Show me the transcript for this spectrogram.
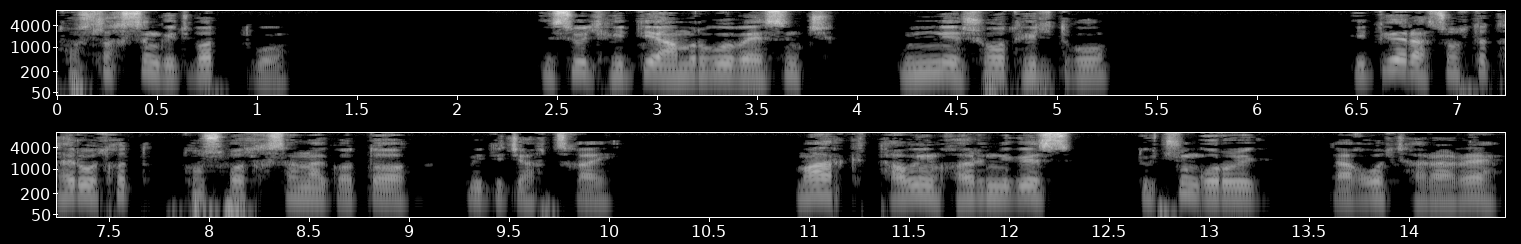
туслахсан гэж боддгоо. Эсвэл хэдий амаргүй байсан ч үннээ шууд хэлдэггүй. Эдгээр асуултад хариулахад тус болох санааг одоо мэдэж авцгаая. Марк 5-ын 21-ээс 43-ыг дагуулж хараарай.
